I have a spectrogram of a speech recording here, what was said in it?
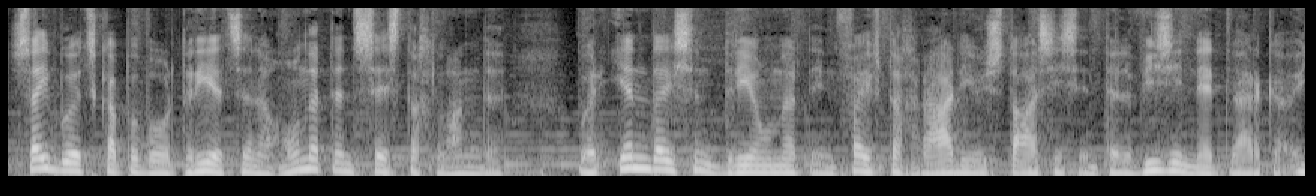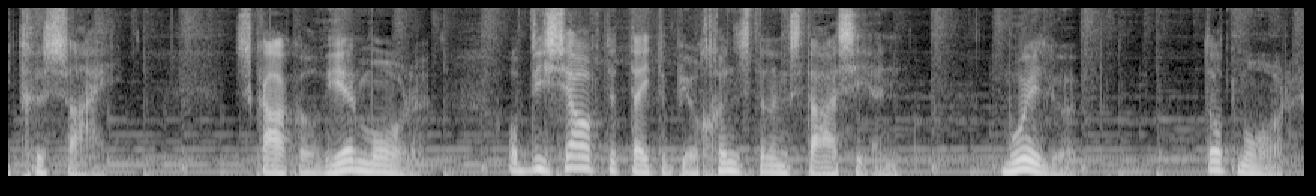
Sy boodskappe word reeds in 160 lande oor 1350 radiostasies en televisienetwerke uitgesaai. Skakel weer môre op dieselfde tyd op jou gunstelingstasie in. Mooi loop. Tot môre.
